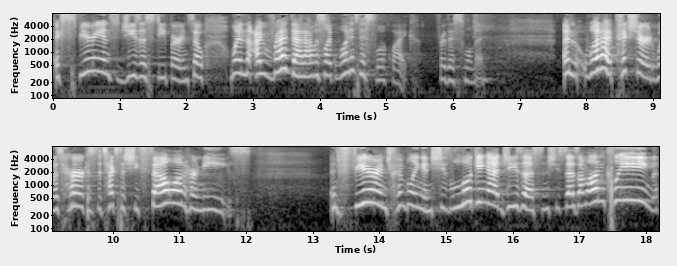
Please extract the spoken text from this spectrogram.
experience Jesus deeper. And so when I read that, I was like, what did this look like for this woman? And what I pictured was her, because the text says she fell on her knees in fear and trembling, and she's looking at Jesus and she says, I'm unclean.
